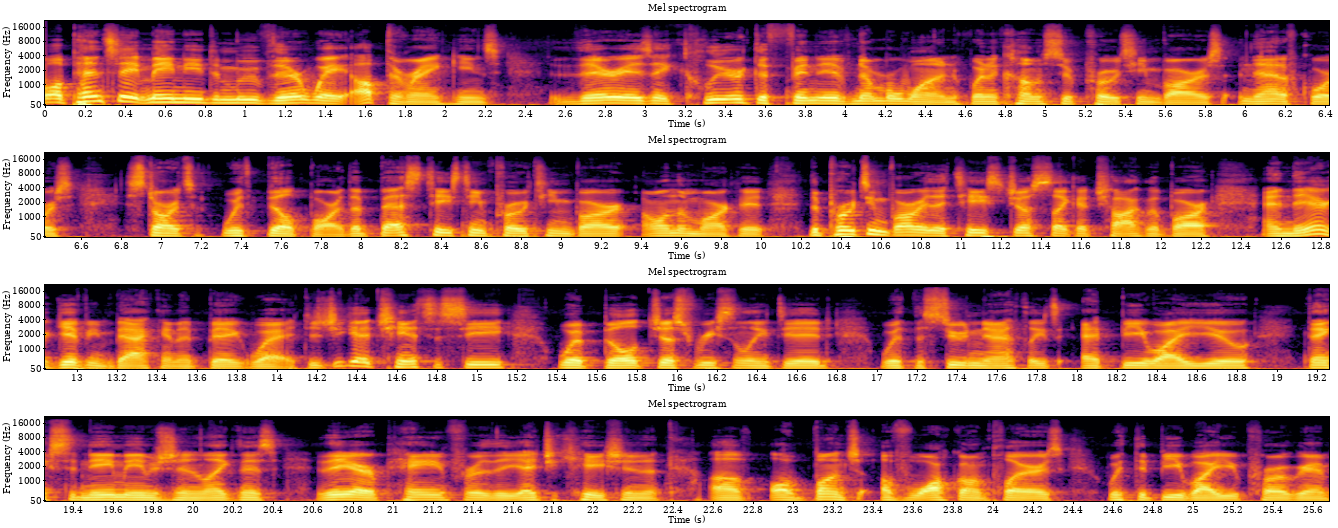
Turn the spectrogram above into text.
while Penn State may need to move their way up the rankings, there is a clear definitive number one when it comes to protein bars, and that of course starts with Built Bar, the best tasting protein bar on the market, the protein bar that tastes just like a chocolate bar, and they are giving back in a big way. Did you get a chance to see what Built just recently did with the student athletes at BYU? Thanks to name, image, and likeness, they are paying for the education of a bunch of walk-on players with the BYU program.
